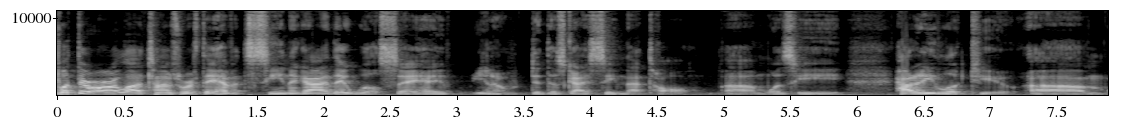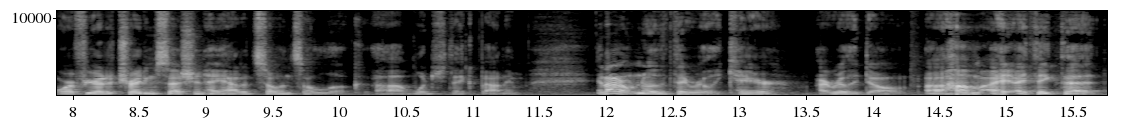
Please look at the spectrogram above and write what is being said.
but there are a lot of times where if they haven't seen a guy, they will say, "Hey, you know, did this guy seem that tall? Um, was he? How did he look to you? Um, or if you're at a trading session, hey, how did so and so look? Uh, what did you think about him?" And I don't know that they really care. I really don't. Um, I, I, think that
